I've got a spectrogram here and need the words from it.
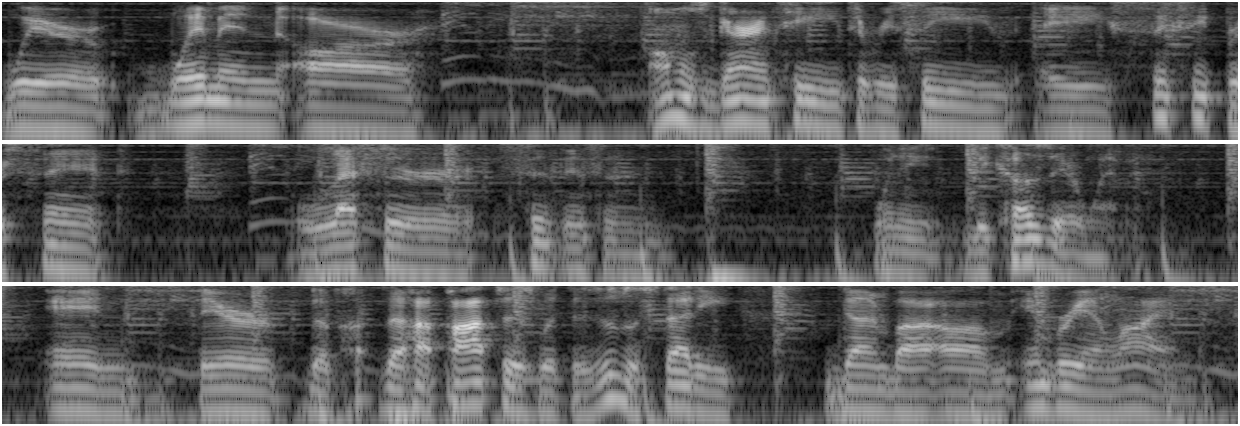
where women are almost guaranteed to receive a 60% lesser sentencing when because they're women and they're the the hypothesis with this. This was a study done by um, Embry and Lyons,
